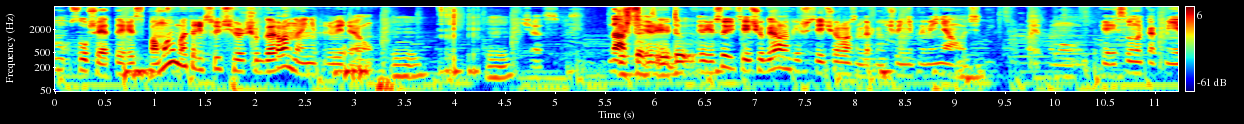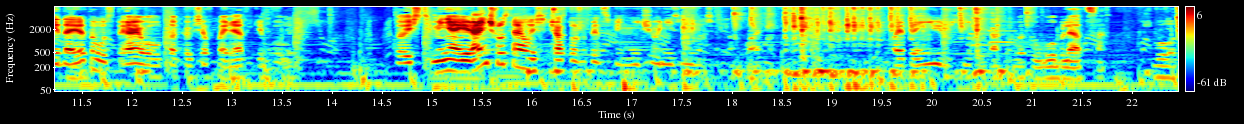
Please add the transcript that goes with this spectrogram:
Ну, слушай, это рис... По-моему, это рисующий Гарон, но я не проверял. Угу. Угу. Сейчас. Да, ты что, ри... ты... рисуете еще Гарон, пишете еще Розенберг, ничего не поменялось. Поэтому рисунок, как меня и до этого устраивал, так и все в порядке было. То есть меня и раньше устраивало, и сейчас тоже, в принципе, ничего не изменилось в этом плане. Поэтому я не вижу смысла как в это углубляться. Вот.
